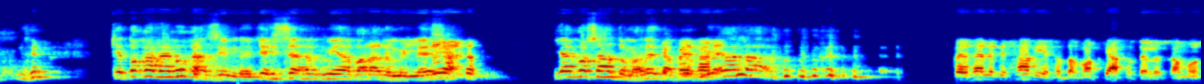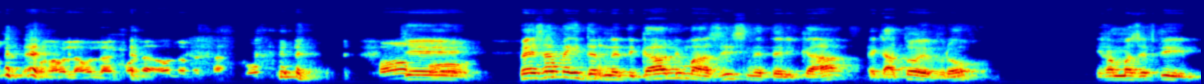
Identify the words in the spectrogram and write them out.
και το έκανα εγώ καζίνο και σαν μια παράνομη λες. 200 άτομα, δεν ήταν πολύ, αλλά... Πέσανε τις άδειες από τα βαπιά στο τέλος, όμως. όλα, όλα, όλα, όλα, όλα μέσα. και Παίζαμε ιντερνετικά όλοι μαζί συνεταιρικά 100 ευρώ. Είχαμε μαζευτεί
